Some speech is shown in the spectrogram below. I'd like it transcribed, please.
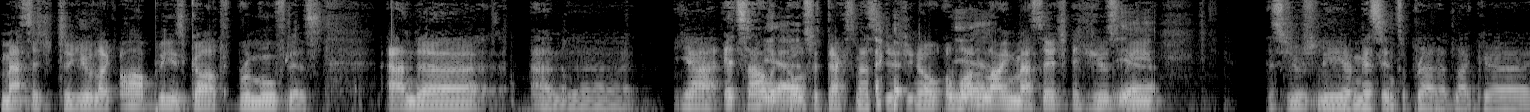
message to you, like, "Oh, please, God, remove this," and uh, and. Uh, yeah, it's how Yeah. it goes with text messages, you know. A one-line message is usually Yeah. it's usually misinterpreted. Like uh,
